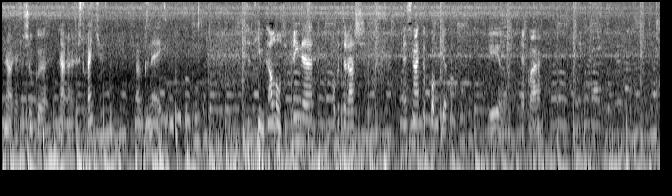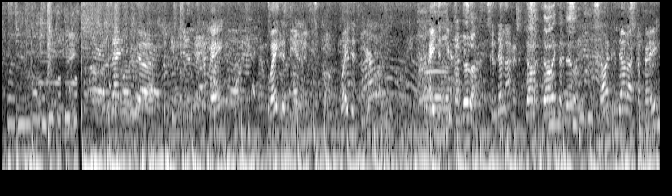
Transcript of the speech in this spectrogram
Nou, even zoeken naar een restaurantje waar we kunnen eten. We zitten hier met al onze vrienden op het terras. En smaakt het popje. Heerlijk, echt waar. We zijn nu uh, in een café. Hoe heet het hier? Hoe heet het hier? Hoe heet het hier? Candela. Candela? Dale Candela. Candela Café.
